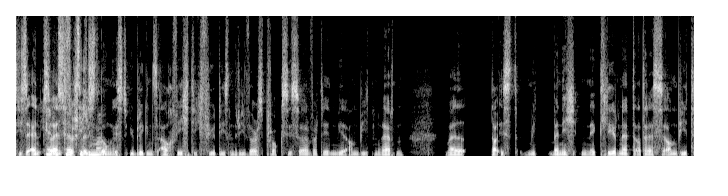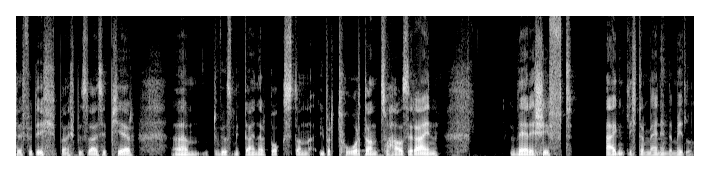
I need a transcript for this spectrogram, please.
Diese End-to-End-Verschlüsselung ist übrigens auch wichtig für diesen Reverse-Proxy-Server, den wir anbieten werden, weil da ist, mit, wenn ich eine ClearNet-Adresse anbiete für dich beispielsweise, Pierre, ähm, du willst mit deiner Box dann über Tor dann zu Hause rein, wäre Shift eigentlich der Man in the Middle.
